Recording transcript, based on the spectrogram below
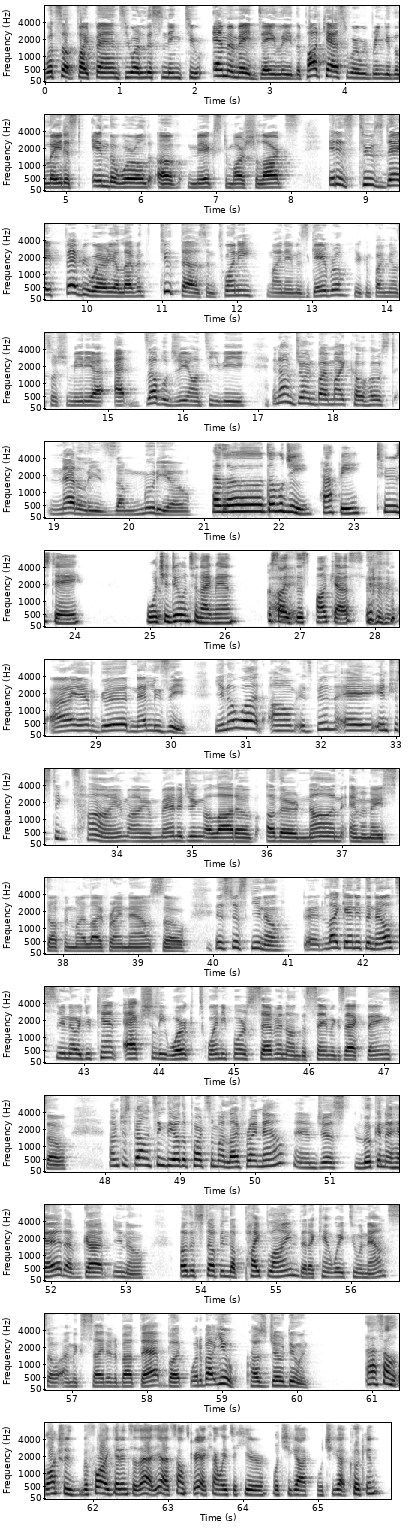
What's up, fight fans? You are listening to MMA Daily, the podcast where we bring you the latest in the world of mixed martial arts. It is Tuesday, February 11th, 2020. My name is Gabriel. You can find me on social media at Double G on TV. And I'm joined by my co host, Natalie Zamudio. Hello, Double G. Happy Tuesday. What you doing tonight, man? Besides I- this podcast. I am good, Natalie Z. You know what? Um, it's been a interesting time. I am managing a lot of other non MMA stuff in my life right now, so it's just you know, uh, like anything else, you know, you can't actually work twenty four seven on the same exact thing. So I'm just balancing the other parts of my life right now and just looking ahead. I've got you know other stuff in the pipeline that I can't wait to announce, so I'm excited about that. But what about you? How's Joe doing? that sounds well actually before I get into that, yeah, it sounds great. I can't wait to hear what you got what you got cooking.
